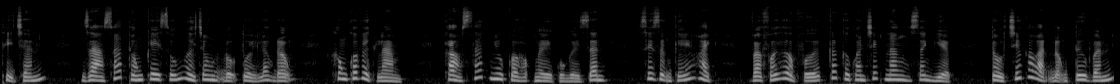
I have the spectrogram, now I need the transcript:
thị trấn ra soát thống kê số người trong độ tuổi lao động không có việc làm, khảo sát nhu cầu học nghề của người dân, xây dựng kế hoạch và phối hợp với các cơ quan chức năng, doanh nghiệp, tổ chức các hoạt động tư vấn,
